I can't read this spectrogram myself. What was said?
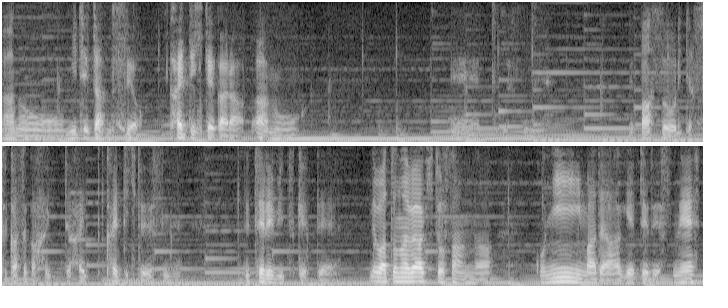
あの見てたんですよ。帰ってきてから、あのえー、っとですね、でバス降りてせかせか入って入って帰ってきてですね、で、テレビつけて、で、渡辺明人さんがこう2位まで上げてですね、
